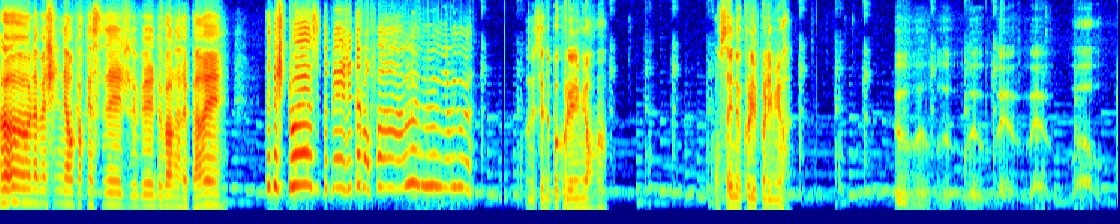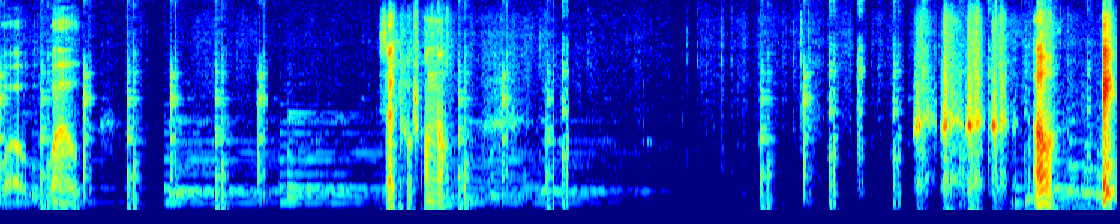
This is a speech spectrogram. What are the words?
Oh, la machine est encore cassée, je vais devoir la réparer. Dépêche-toi, s'il te plaît, j'ai tellement faim. On essaie de pas coller les murs. De ne coller pas les murs. C'est ça qu'il faut que je prenne, non? Oh Eh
